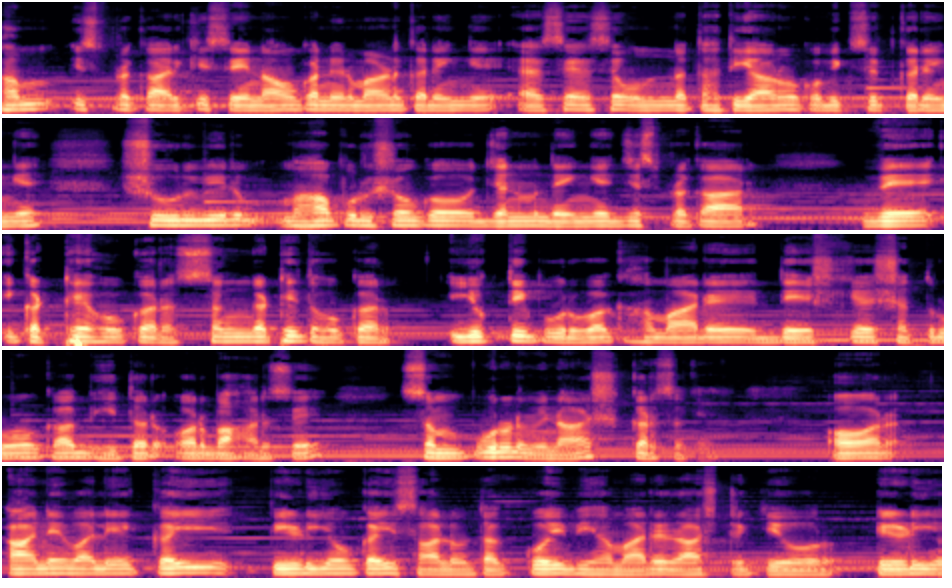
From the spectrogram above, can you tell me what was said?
हम इस प्रकार की सेनाओं का निर्माण करेंगे ऐसे ऐसे उन्नत हथियारों को विकसित करेंगे, शूरवीर महापुरुषों को जन्म देंगे, जिस प्रकार वे इकट्ठे होकर, संगठित होकर युक्तिपूर्वक हमारे देश के शत्रुओं का भीतर और बाहर से संपूर्ण विनाश कर सकें। और आने वाले कई पीढ़ियों, कई सालों तक कोई भी हमारे राष्ट्र की ओर टेढ़ी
